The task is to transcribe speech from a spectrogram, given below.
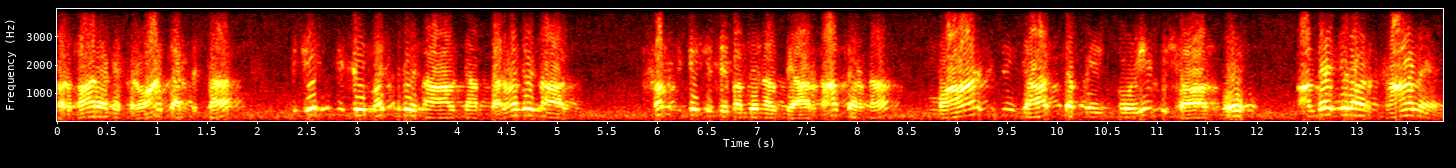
ਪਰ ਮਹਾਰਾਜ ਨੇ ਫਰਮਾਨ ਕਰ ਦਿੱਤਾ ਕਿ ਕਿਸੇ ਮਜਬ ਦੇ ਨਾਲ ਜਾਂ ਧਰਮ ਦੇ ਨਾਲ ਸਮਝ ਕੇ ਕਿਸੇ ਬੰਦੇ ਨਾਲ ਪਿਆਰ ਨਾ ਕਰਨਾ, ਮਾਨਸ ਦੀ ਜਾਤ ਤੱਕੇ ਕੋਈ ਪਛਾਣ ਹੋ। ਆਂਦਾ ਜਿਹੜਾ ਇਨਸਾਨ ਹੈ,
